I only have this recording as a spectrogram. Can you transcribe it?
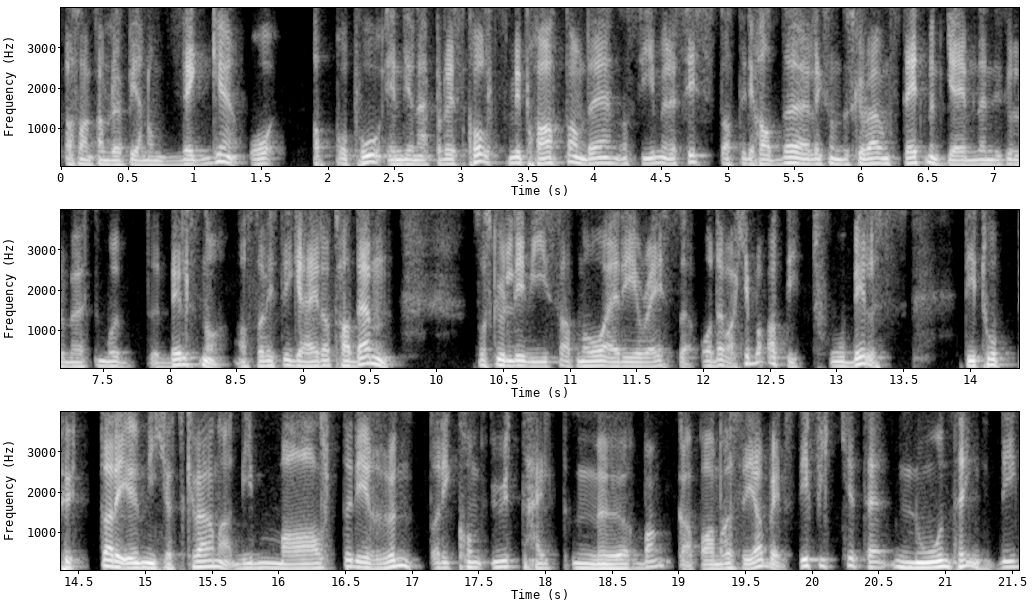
Altså han kan løpe gjennom vegger. Og apropos Indianapolis Colts, vi prata om det når Simen det sist, at de hadde liksom, det skulle være en statement game den de skulle møte mot Bills nå. Altså Hvis de greide å ta den, så skulle de vise at nå er de i racet. Og det var ikke bare at de to Bills. De to putta de inn i kjøttkverna, de malte de rundt, og de kom ut helt mørbanka på andre sida av Bills. De fikk ikke til noen ting. De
